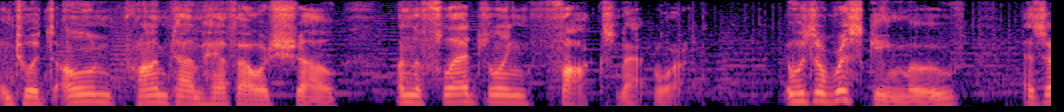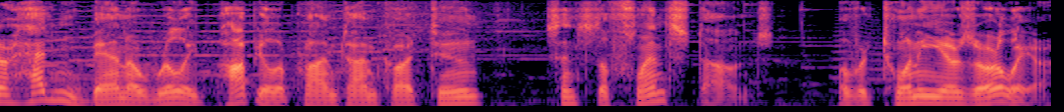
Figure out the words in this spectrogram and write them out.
into its own primetime half hour show on the fledgling Fox network. It was a risky move, as there hadn't been a really popular primetime cartoon since the Flintstones over 20 years earlier.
